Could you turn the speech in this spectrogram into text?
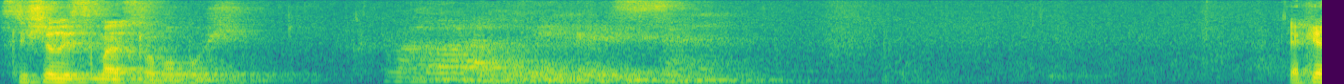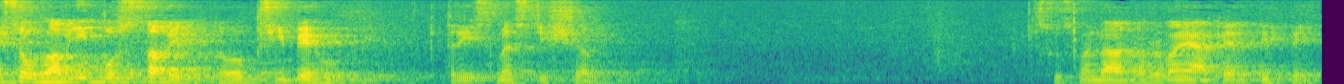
Slyšeli jsme slovo Boží. Jaké jsou hlavní postavy toho příběhu, který jsme slyšeli? Zkusme dát dohromady nějaké typy.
